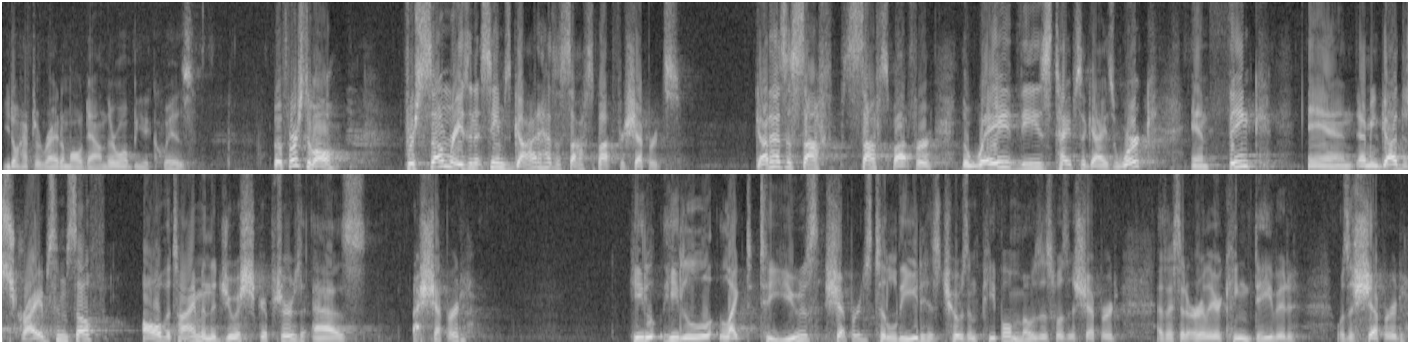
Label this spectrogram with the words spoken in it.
You don't have to write them all down, there won't be a quiz. But first of all, for some reason, it seems God has a soft spot for shepherds. God has a soft, soft spot for the way these types of guys work and think. And I mean, God describes himself all the time in the Jewish scriptures as a shepherd. He, he liked to use shepherds to lead his chosen people. Moses was a shepherd. As I said earlier, King David was a shepherd.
